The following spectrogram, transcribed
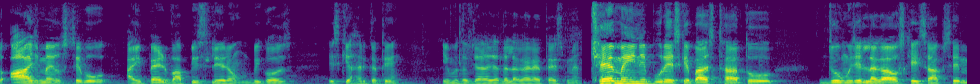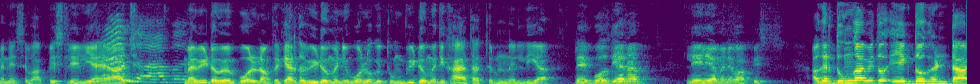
तो आज मैं उससे वो आईपैड वापस ले रहा हूँ बिकॉज़ इसकी हरकतें ये मतलब ज़्यादा ज़्यादा लगा रहता है इसमें। छः महीने पूरे इसके पास था तो जो मुझे लगा उसके हिसाब से मैंने इसे वापस ले लिया है आज। मैं वीडियो में बोल रहा हूँ फिर कह रहा था वीडियो में नहीं बोलोगे तुम वीडियो में दिखाया था तुमने लिया। ले बोल दिया ना ले लिया मैंने वापस। अगर दूँगा भी तो एक दो घंटा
